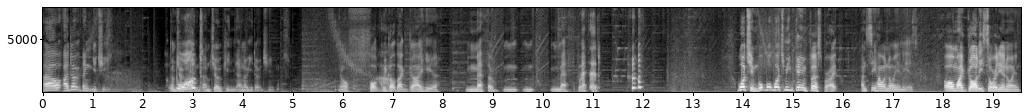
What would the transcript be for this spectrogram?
Oh, I don't think you cheat. I'm What? joking. I'm joking. I know you don't cheat. Oh fuck! We got that guy here. Meth. M- m- meth. Method. Watch him. W- watch me get him first, right? And see how annoying he is. Oh my god, he's already annoying.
